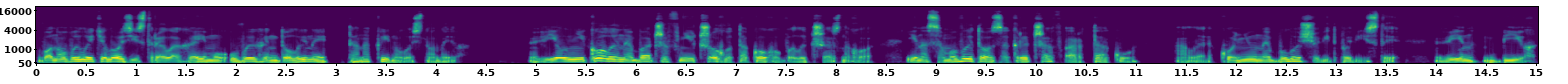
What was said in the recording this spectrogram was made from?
воно вилетіло зі стрела гейму у вигин долини та накинулось на них. Віл ніколи не бачив нічого такого величезного і несамовито закричав Артаку, але коню не було що відповісти. Він біг,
